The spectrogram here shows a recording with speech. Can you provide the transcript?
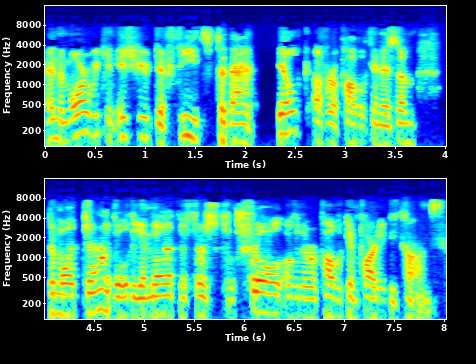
And the more we can issue defeats to that ilk of republicanism, the more durable the America First control over the Republican Party becomes.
